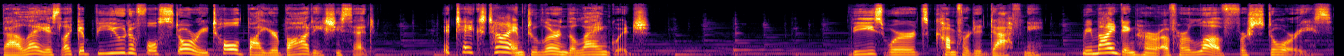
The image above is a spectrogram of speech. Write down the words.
Ballet is like a beautiful story told by your body, she said. It takes time to learn the language. These words comforted Daphne, reminding her of her love for stories.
